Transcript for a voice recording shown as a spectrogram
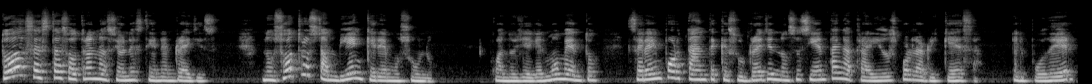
todas estas otras naciones tienen reyes, nosotros también queremos uno. Cuando llegue el momento, será importante que sus reyes no se sientan atraídos por la riqueza, el poder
